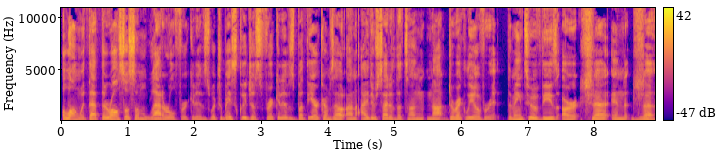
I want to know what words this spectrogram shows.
Along with that, there are also some lateral fricatives, which are basically just fricatives, but the air comes out on either side of the tongue, not directly over it. The main two of these are sh and j.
